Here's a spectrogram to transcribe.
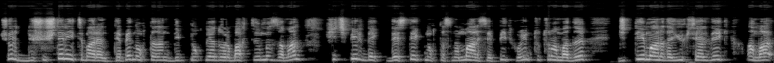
Şöyle düşüşten itibaren tepe noktadan dip noktaya doğru baktığımız zaman hiçbir de destek noktasına maalesef Bitcoin tutunamadı. Ciddi manada yükseldik ama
